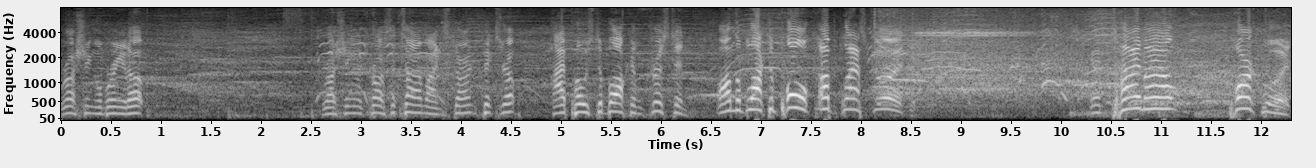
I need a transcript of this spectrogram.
Rushing will bring it up. Rushing across the timeline. Starnes picks her up. High post to Balkum. Kristen on the block to Polk. Up glass good. And timeout, Parkwood.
